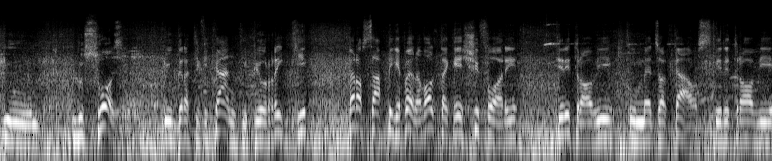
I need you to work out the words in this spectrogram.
più lussuosi, più gratificanti, più ricchi, però sappi che poi una volta che esci fuori ti ritrovi in mezzo al caos, ti ritrovi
